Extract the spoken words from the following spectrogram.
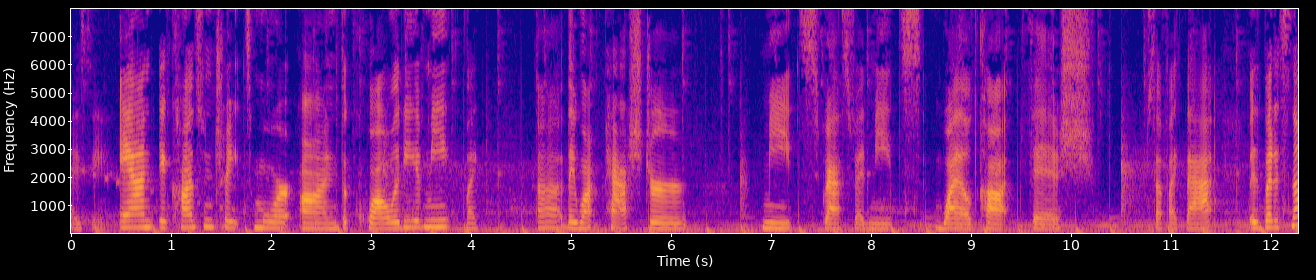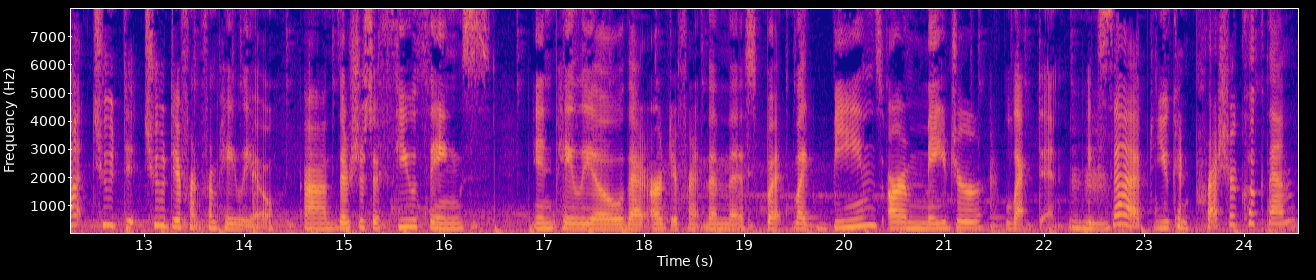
I see. And it concentrates more on the quality of meat. Like uh, they want pasture meats, grass fed meats, wild caught fish, stuff like that. But it's not too di- too different from paleo. Um, there's just a few things in paleo that are different than this, but like beans are a major lectin, except you can pressure cook them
